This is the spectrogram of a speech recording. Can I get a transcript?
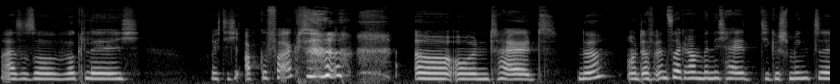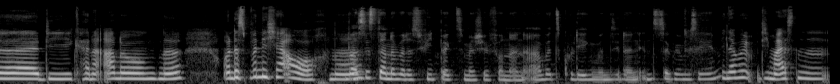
Also so wirklich richtig abgefuckt. äh, und halt, ne? Und auf Instagram bin ich halt die Geschminkte, die, keine Ahnung, ne? Und das bin ich ja auch, ne? Was ist dann aber das Feedback zum Beispiel von deinen Arbeitskollegen, wenn sie dein Instagram sehen? Ich glaube, die meisten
